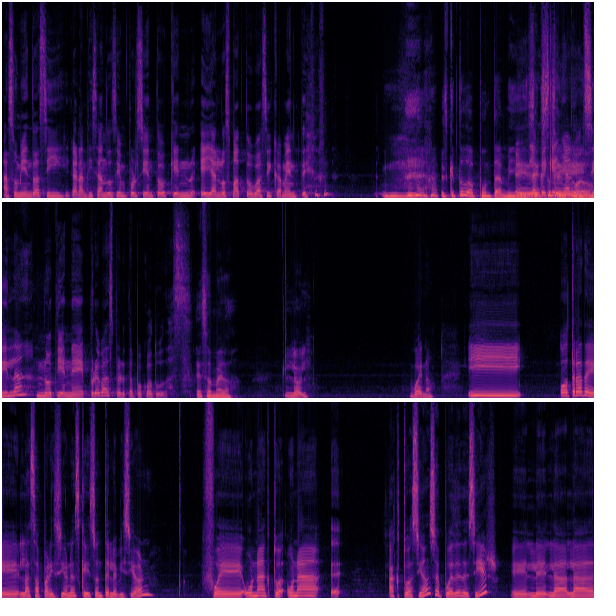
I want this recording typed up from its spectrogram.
asumiendo así, garantizando 100% que ella los mató básicamente. es que todo apunta a mí. Eh, la pequeña Godzilla no tiene pruebas, pero tampoco dudas. Eso mero. LOL. Bueno, y otra de las apariciones que hizo en televisión fue una, una eh, actuación, se puede decir. Eh, la,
